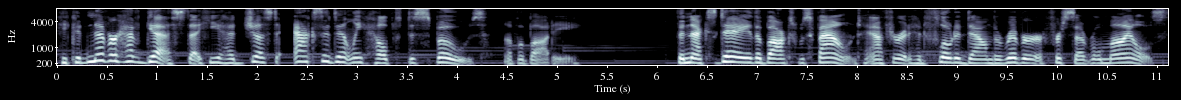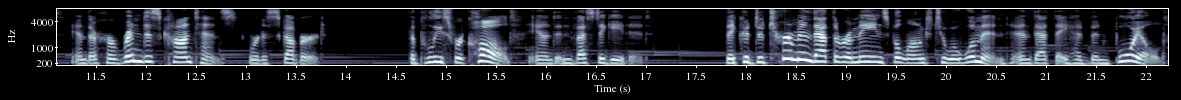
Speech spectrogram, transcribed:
he could never have guessed that he had just accidentally helped dispose of a body. The next day, the box was found after it had floated down the river for several miles, and the horrendous contents were discovered. The police were called and investigated. They could determine that the remains belonged to a woman and that they had been boiled,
